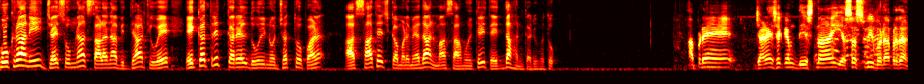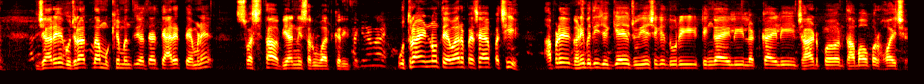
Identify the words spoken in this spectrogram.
ખોખરાની જય સોમનાથ શાળાના વિદ્યાર્થીઓએ એકત્રિત કરેલ દોરીનો જથ્થો પણ આ સાથે જ કમળ મેદાનમાં સામૂહિક રીતે દહન કર્યું હતું. આપણે જાણીએ છે કે એમ દેશના યશસ્વી વડાપ્રધાન. જ્યારે ગુજરાતના મુખ્યમંત્રી હતા, ત્યારે તેમણે સ્વચ્છતા અભિયાનની શરૂઆત કરી હતી. ઉત્તરાયણનો તહેવાર પછી પછી આપણે ઘણી બધી જગ્યાએ જોઈએ છીએ કે દોરી, ટીંગાયેલી, લટકાયેલી, ઝાડ પર, ધાબા ઉપર હોય છે.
